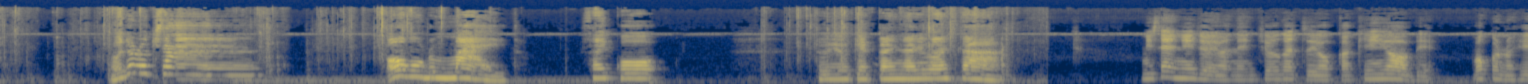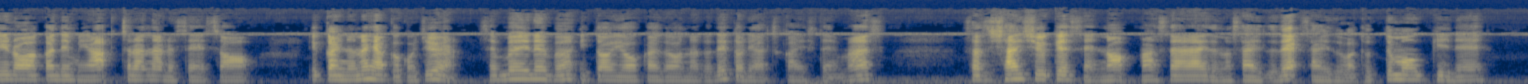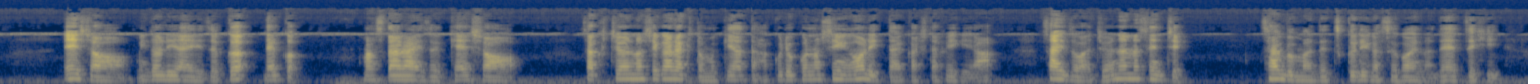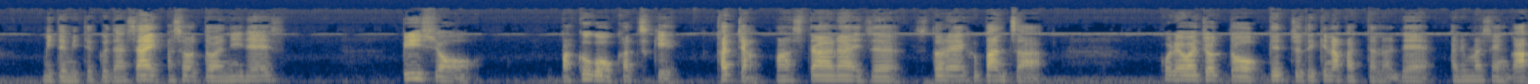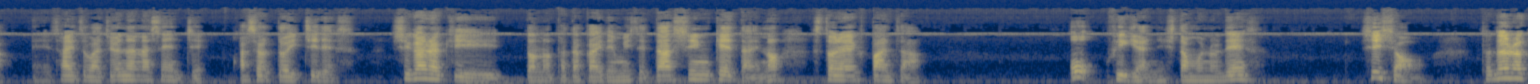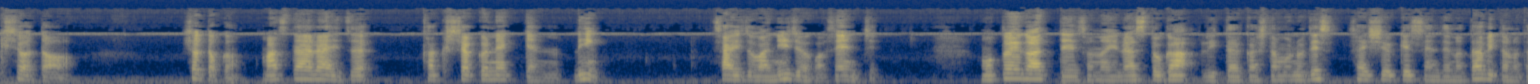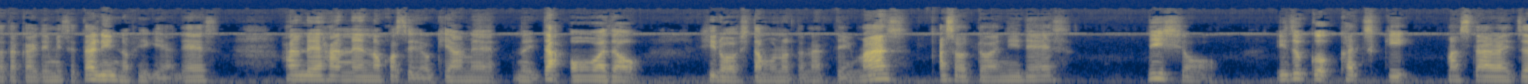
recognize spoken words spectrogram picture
トドロキさん、オールマイト、最高。という結果になりました。2024年10月4日金曜日、僕のヒーローアカデミア連なる清掃。1回750円。セブンイレブン、イトーヨーカドーなどで取り扱いしています。さ最終決戦のマスターライズのサイズで、サイズはとっても大きいです。A 賞、緑谷いずく、レク。マスターライズ、継承。作中の信楽と向き合った迫力のシーンを立体化したフィギュア。サイズは17センチ。細部まで作りがすごいので、ぜひ見てみてください。アソートは2です。B 賞、爆豪勝樹、かちゃん、マスターライズ、ストレイフパンツァー。これはちょっとゲッチュできなかったので、ありませんが、えーサイズは17センチ。アソート1です。信楽との戦いで見せた新形態のストレイフパンツァーをフィギュアにしたものです。師匠、とどろきショート、ショットくん、マスターライズ、角尺熱剣リン。サイズは25センチ。元絵があって、そのイラストが立体化したものです。最終決戦でのダビとの戦いで見せたリンのフィギュアです。半霊半年の個性を極め抜いた大技を披露したものとなっています。アソートは2です。D 賞、伊豆く勝樹マスターライズ。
